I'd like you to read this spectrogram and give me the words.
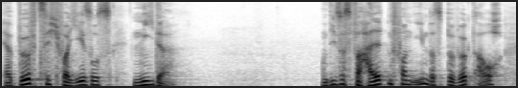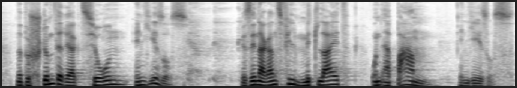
Er wirft sich vor Jesus nieder. Und dieses Verhalten von ihm, das bewirkt auch eine bestimmte Reaktion in Jesus. Wir sehen da ganz viel Mitleid und Erbarmen in Jesus.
